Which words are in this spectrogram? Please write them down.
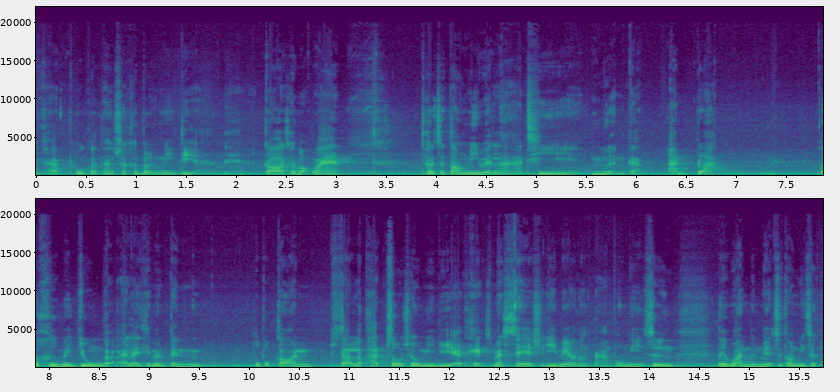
นะครับผู้ก่อตั้ง Zuckerberg Media นะฮะก็เธอบอกว่า เธอจะต้องมีเวลาที่เหมือนกับอันปลักก็คือไม่ยุ่งกับอะไรที่มันเป็นอุปกรณ์สารพัดโซเชียลมีเดีย text message อีเมลต่างๆ พวกนี้ ซึ่งในวันหนึ่งเนี่ยจะต้องมีสัก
